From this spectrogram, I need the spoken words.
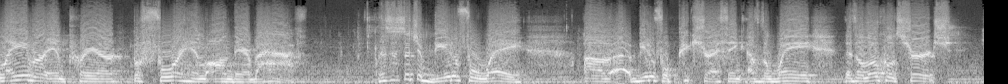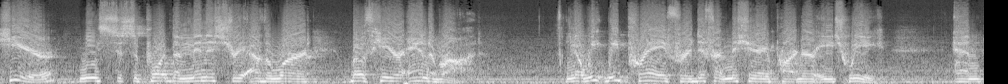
labor in prayer before him on their behalf. This is such a beautiful way, of, a beautiful picture, I think, of the way that the local church here needs to support the ministry of the word both here and abroad. You know, we, we pray for a different missionary partner each week. And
